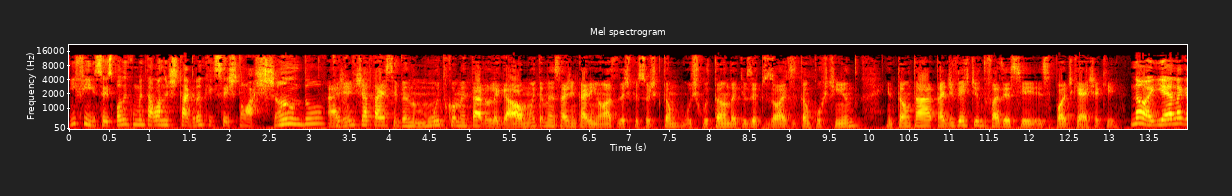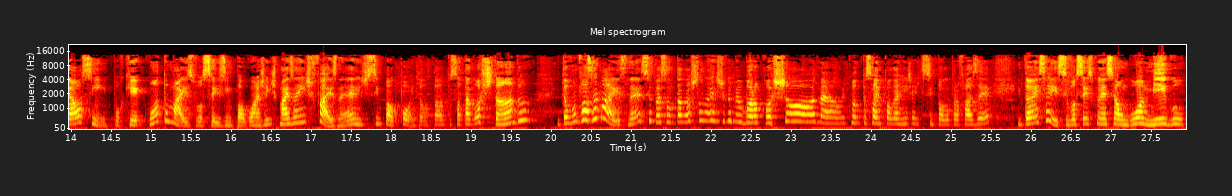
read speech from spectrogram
Enfim, vocês podem comentar lá no Instagram o que vocês estão achando. A gente já está recebendo muito comentário legal, muita mensagem carinhosa das pessoas que estão escutando aqui os episódios e estão curtindo. Então tá, tá divertido fazer esse, esse podcast aqui. Não, e é legal sim, porque quanto mais vocês empolgam a gente, mais a gente faz, né? A gente se empolga, pô, então tá, o pessoal tá gostando, então vamos fazer mais, né? Se o pessoal não tá gostando, a gente fica meio borocochô, não. E quando o pessoal empolga a gente, a gente se empolga para fazer. Então é isso aí. Se vocês conhecem algum amigo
